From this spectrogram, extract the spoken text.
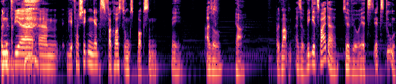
und wir ähm, wir verschicken jetzt Verkostungsboxen. Nee, also, ja. Also, wie geht's weiter, Silvio? Jetzt, jetzt du.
